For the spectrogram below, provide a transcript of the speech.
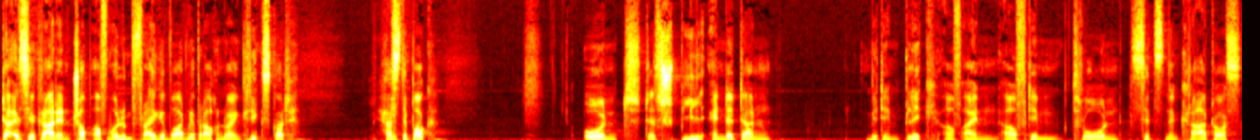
da ist hier gerade ein Job auf dem Olymp frei geworden, wir brauchen einen neuen Kriegsgott. Hast du Bock? Und das Spiel endet dann mit dem Blick auf einen auf dem Thron sitzenden Kratos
